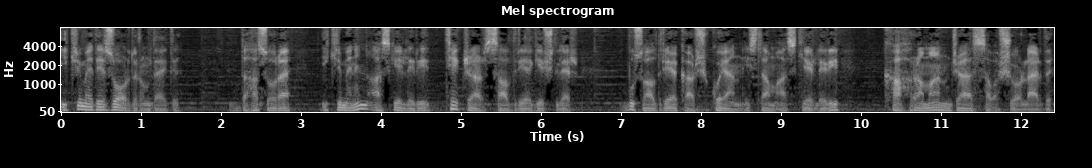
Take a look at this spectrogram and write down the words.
İkrime de zor durumdaydı. Daha sonra İkrime'nin askerleri tekrar saldırıya geçtiler. Bu saldırıya karşı koyan İslam askerleri kahramanca savaşıyorlardı.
